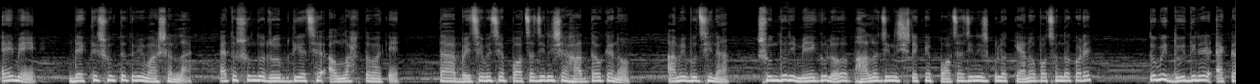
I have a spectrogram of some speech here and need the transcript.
এই মেয়ে, দেখতে শুনতে তুমি মার্শাল্লাহ এত সুন্দর রূপ দিয়েছে আল্লাহ তোমাকে। তা বেছে বেছে পচা জিনিসে হাত দাও কেন? আমি বুঝি না, সুন্দরী মেয়েগুলো ভালো জিনিস রেখে পচা জিনিসগুলো কেন পছন্দ করে? তুমি দুই দিনের একটা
